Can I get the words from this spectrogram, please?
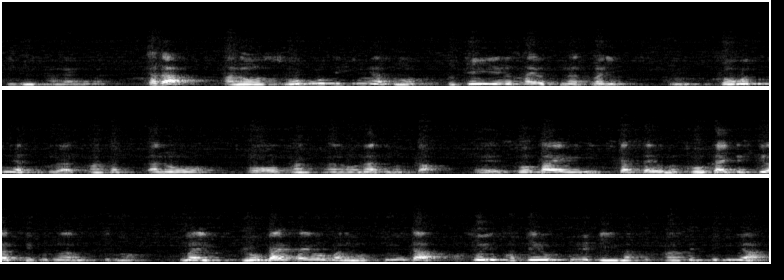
ていうふうに考えます。ただ、あの、総合的にはその、受け入れの作用っていうのは、つまり、総合的にはって、これは観察、あの、かんあの、なんて言いますか、えー、相対、視覚作用の相対としてはっていうことなんですけども、つまり、了解作用までも含めた、そういう過程を含めて言いますと、間接的には、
